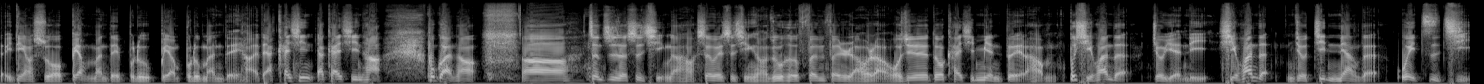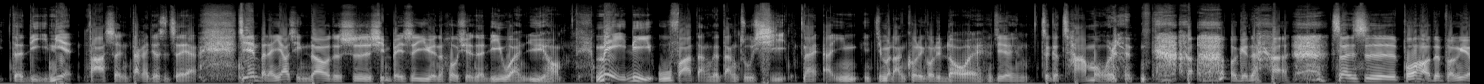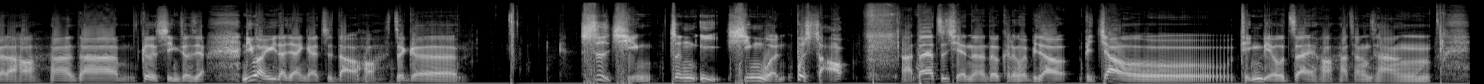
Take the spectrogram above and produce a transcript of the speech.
一定要说，不要 Monday Blue，不要 Blue Monday 哈，大家开心要开心哈，不管哈啊、呃、政治的事情啦哈，社会事情啊如何纷纷扰扰，我觉得都开心面对了哈，不喜欢的就远离，喜欢的你就尽量的。为自己的理念发声，大概就是这样。今天本来邀请到的是新北市议员的候选人李婉玉哈，魅力无法挡的党主席来啊，因今麦兰扣里扣里楼哎，这这个查某人，我跟他算是颇好的朋友了哈，他他个性就是这样。李婉玉大家应该知道哈，这个。事情争议新闻不少啊，大家之前呢都可能会比较比较停留在哈，他常常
